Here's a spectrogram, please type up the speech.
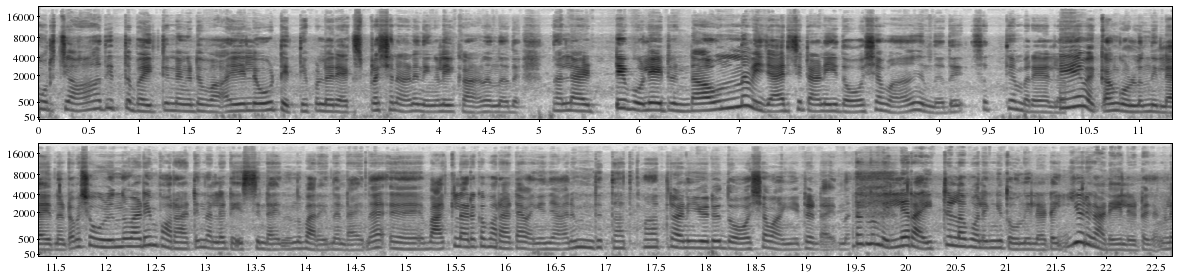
മുറിച്ച് ആദ്യത്തെ ബൈറ്റിന്റെ അങ്ങോട്ട് വായലോട്ട് എത്തിയപ്പോൾ ഒരു എക്സ്പ്രഷനാണ് നിങ്ങൾ ഈ കാണുന്നത്. നല്ല അടിപൊളിയായിട്ട് ഉണ്ടാവും എന്ന് വിചാരിച്ചിട്ടാണ് ഈ ദോശ വാങ്ങുന്നത്. സത്യം പറയാമല്ലോ ഏ വെക്കാൻ കൊള്ളുന്നില്ലായിരുന്നു കേട്ടോ. പക്ഷെ ഉഴുന്നുവടയും പൊറാട്ടയും നല്ല ടേസ്റ്റ് ഉണ്ടായിരുന്നു എന്ന് പറയുന്നുണ്ടായിരുന്നു. ബാക്കിയുള്ളവരൊക്കെ പൊറാട്ട വാങ്ങി ഞാനും ഇത് അത് മാത്രമാണ് ഈ ഒരു ദോശ വാങ്ങിയിട്ടുണ്ടായിരുന്നത് അതൊന്നും വലിയ റൈറ്റ് ഉള്ള പോലെ എനിക്ക് തോന്നിയില്ല കേട്ടോ. ഈ ഒരു കടയിൽ കേട്ടോ ഞങ്ങൾ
